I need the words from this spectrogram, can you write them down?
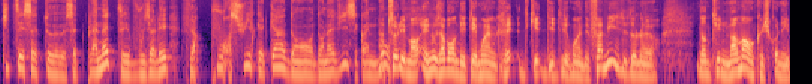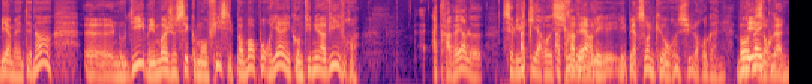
quittez cette, euh, cette planète et vous allez faire poursuivre quelqu'un dans, dans la vie, c'est quand même beau. Absolument. Et nous avons des témoins, des témoins de famille de donneurs, dont une maman que je connais bien maintenant euh, nous dit Mais moi, je sais que mon fils n'est pas mort pour rien, il continue à vivre. À travers le, celui À, qui a reçu. à travers le- les, les personnes qui ont reçu leur organe. Bon, les bah, organes.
